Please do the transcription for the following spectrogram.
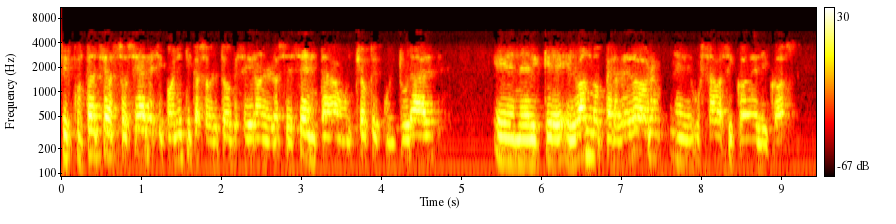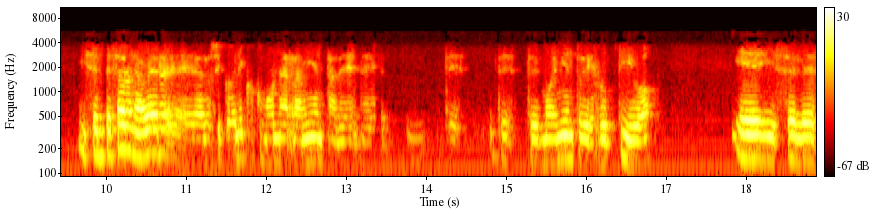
circunstancias sociales y políticas, sobre todo que se dieron en los 60, un choque cultural en el que el bando perdedor eh, usaba psicodélicos y se empezaron a ver eh, a los psicodélicos como una herramienta de, de, este movimiento disruptivo eh, y se les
